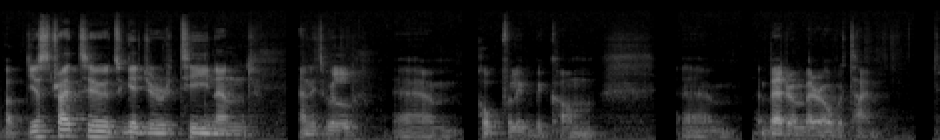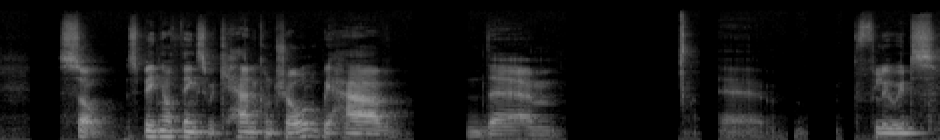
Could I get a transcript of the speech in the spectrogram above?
but just try to to get your routine, and and it will um, hopefully become um, better and better over time. So speaking of things we can control, we have the um, uh, fluids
